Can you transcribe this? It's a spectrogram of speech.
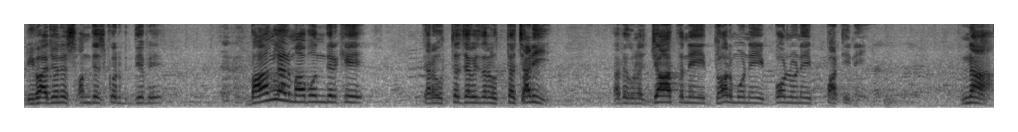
বিভাজনের সন্দেশ করবে দেবে। বাংলার মা বোনদেরকে যারা অত্যাচার করে, যারা অত্যাচারী তাদের কোনো জাত নেই ধর্ম নেই বর্ণ নেই পার্টি নেই। না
